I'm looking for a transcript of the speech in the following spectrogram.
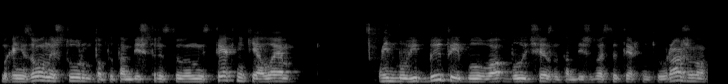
механізований штурм, тобто там більше 30 одиниць техніки, але він був відбитий, було величезно, там більше 20 техніки уражено.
